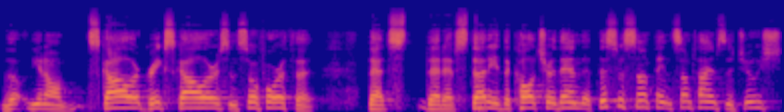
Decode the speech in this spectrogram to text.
the you know, scholar, Greek scholars and so forth uh, that, that have studied the culture then that this was something sometimes the Jewish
